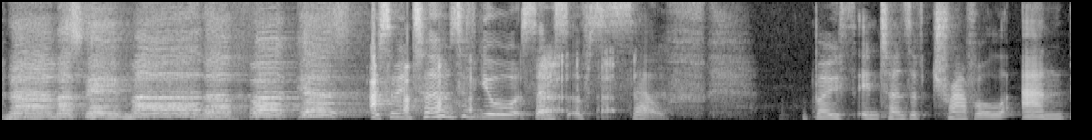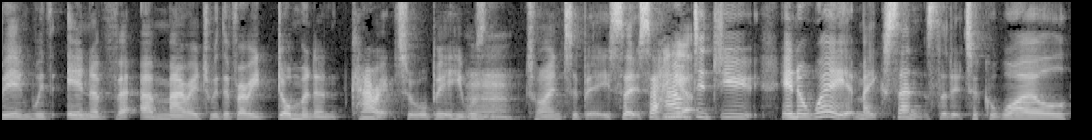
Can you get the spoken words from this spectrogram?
Namaste, motherfuckers so in terms of your sense of self both in terms of travel and being within a, a, marriage with a very dominant character, albeit he wasn't mm. trying to be. So, so how yeah. did you? In a way, it makes sense that it took a while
